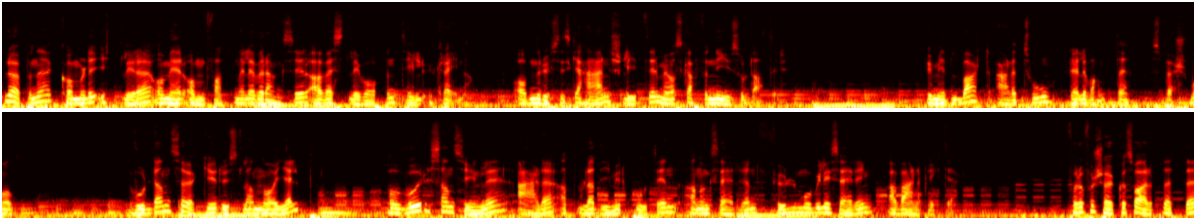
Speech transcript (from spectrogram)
Løpende kommer det ytterligere og mer omfattende leveranser av vestlige våpen til Ukraina, og den russiske hæren sliter med å skaffe nye soldater. Umiddelbart er det to relevante spørsmål. Hvordan søker Russland nå hjelp? Og hvor sannsynlig er det at Vladimir Putin annonserer en full mobilisering av vernepliktige? For å forsøke å svare på dette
